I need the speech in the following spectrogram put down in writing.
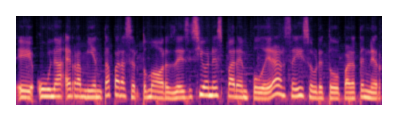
eh, una herramienta para ser tomadoras de decisiones, para empoderarse y sobre todo para tener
